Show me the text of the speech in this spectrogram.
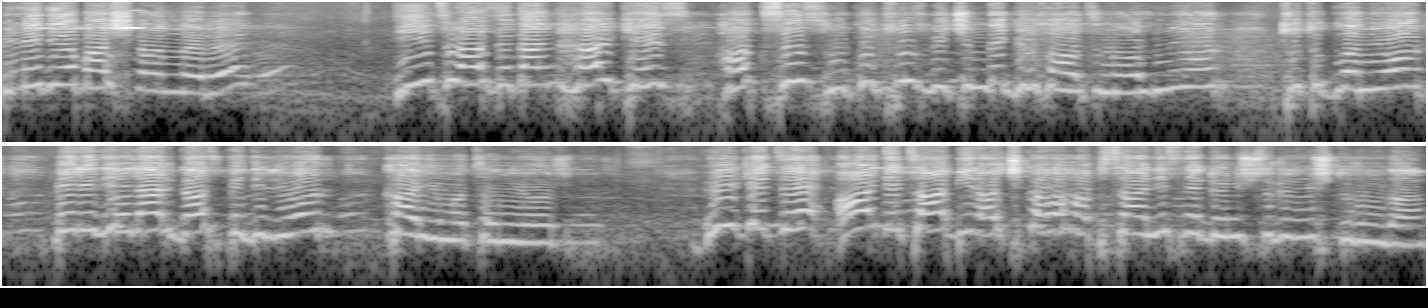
belediye başkanları, itiraz eden herkes haksız, hukuksuz biçimde gözaltına alınıyor, tutuklanıyor, belediyeler gasp ediliyor, kayyum atanıyor. Ülkede adeta bir açık hava hapishanesine dönüştürülmüş durumda.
